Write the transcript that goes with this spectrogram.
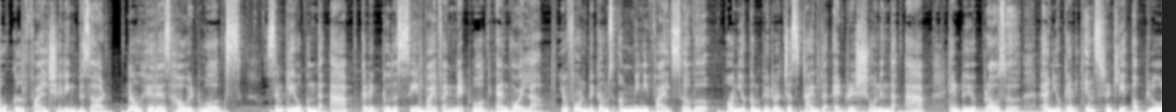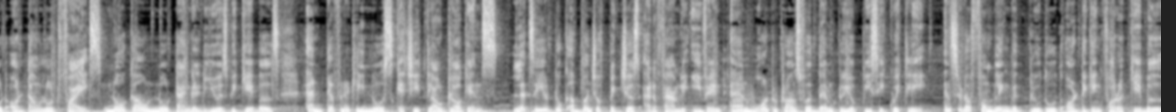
local file sharing wizard. Now, here is how it works. Simply open the app, connect to the same Wi-Fi network and voila, your phone becomes a mini file server. On your computer, just type the address shown in the app into your browser and you can instantly upload or download files. No account, no tangled USB cables and definitely no sketchy cloud logins. Let's say you took a bunch of pictures at a family event and want to transfer them to your PC quickly. Instead of fumbling with Bluetooth or digging for a cable,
